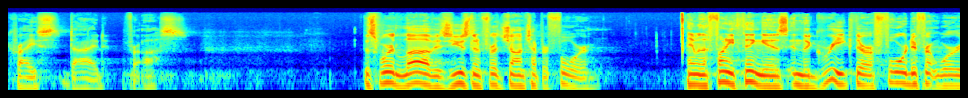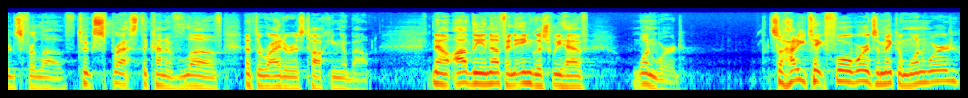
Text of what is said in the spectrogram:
Christ died for us. This word love is used in 1 John chapter 4. And the funny thing is, in the Greek, there are four different words for love to express the kind of love that the writer is talking about. Now, oddly enough, in English, we have one word. So, how do you take four words and make them one word?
